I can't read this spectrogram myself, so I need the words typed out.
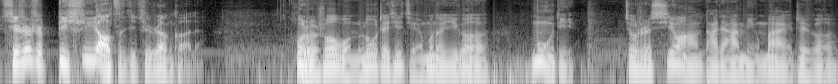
其实是必须要自己去认可的。或者说我们录这期节目的一个目的，就是希望大家明白，这个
